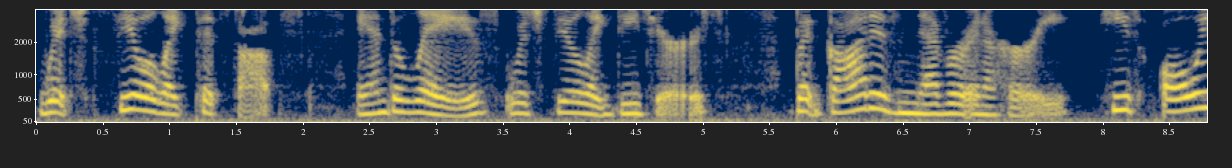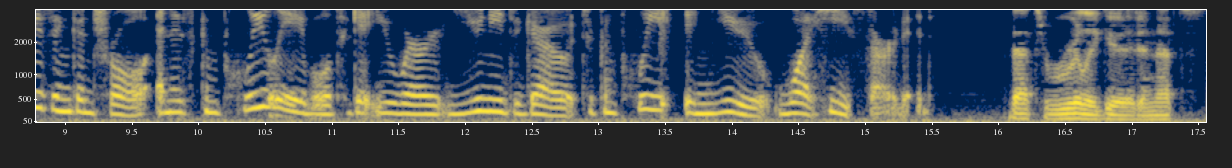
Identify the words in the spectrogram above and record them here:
which feel like pit stops, and delays, which feel like detours. But God is never in a hurry. He's always in control and is completely able to get you where you need to go to complete in you what He started. That's really good, and that's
